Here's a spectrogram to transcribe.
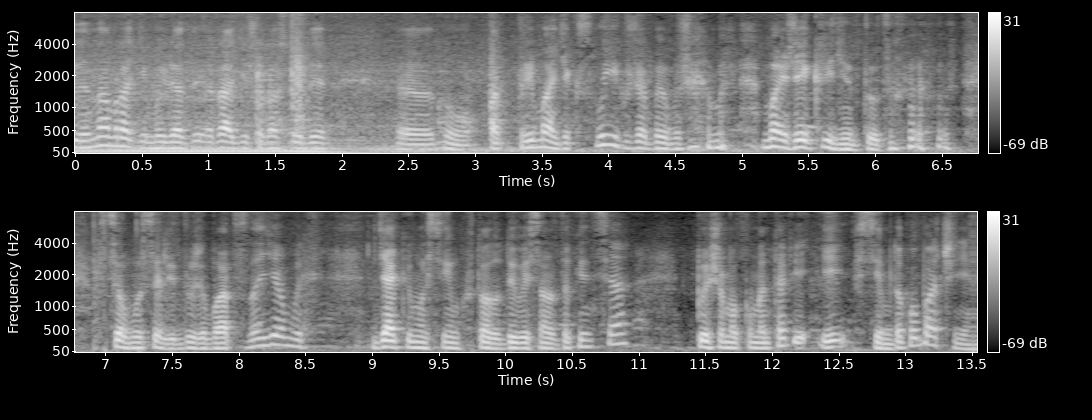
Люди нам раді, ми раді, що нас люди е, ну, так приймають як своїх, вже, ми вже майже як рідні тут в цьому селі. Дуже багато знайомих. Дякуємо всім, хто додивився нас до кінця. Пишемо коментарі і всім до побачення.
